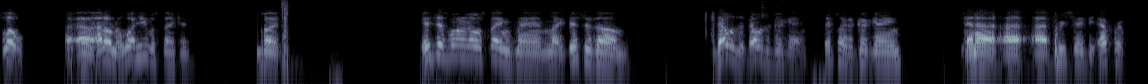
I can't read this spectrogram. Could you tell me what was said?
slow. Uh, I don't know what he was thinking, but it's just one of those things, man. Like this is um, that was a, that was a good game. They played a good game, and I, I I appreciate the effort,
